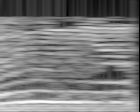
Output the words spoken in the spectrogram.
dunya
